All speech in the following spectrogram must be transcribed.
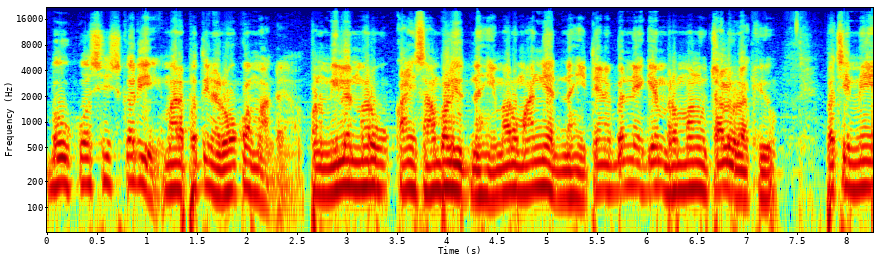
બહુ કોશિશ કરી મારા પતિને રોકવા માટે, પણ મિલન મારું કાંઈ સાંભળ્યું જ નહીં, મારું માન્ય જ નહીં. તેણે બંને ગેમ રમવાનું ચાલુ રાખ્યું. પછી મેં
